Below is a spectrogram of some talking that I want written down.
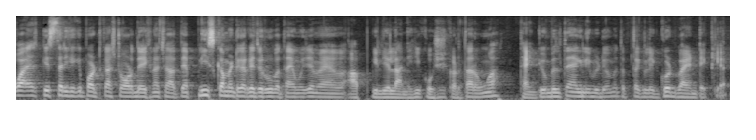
किस तरीके के पॉडकास्ट और देखना चाहते हैं प्लीज़ कमेंट करके ज़रूर बताएँ मुझे, मैं आपके लिए लाने की कोशिश करता रहूँगा। थैंक यू मिलते हैं अगली वीडियो में, तब तक के लिए गुड बाय एंड टेक केयर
